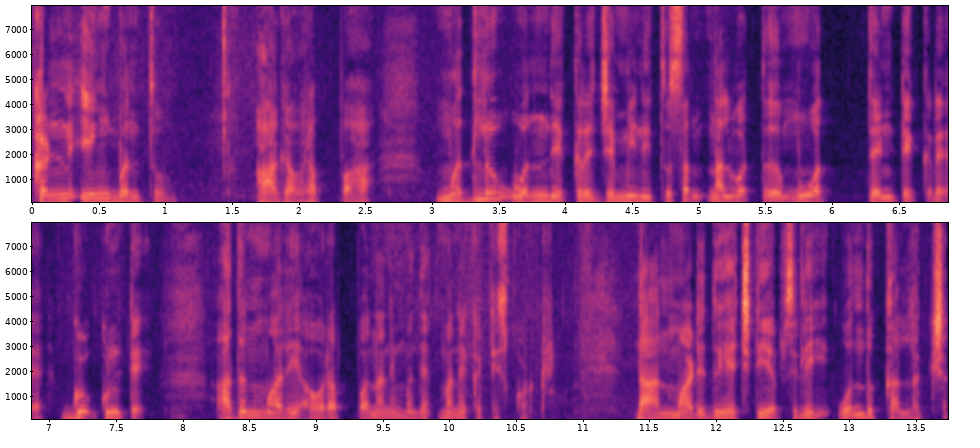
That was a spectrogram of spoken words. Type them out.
ಕಣ್ಣು ಹಿಂಗೆ ಬಂತು. ಆಗ ಅವರಪ್ಪ ಮೊದಲು ಒಂದು ಎಕರೆ ಜಮೀನಿತ್ತು ಸನ್ ನಲ್ವತ್ತು ಮೂವತ್ತೆಂಟು ಎಕರೆ ಗು ಕುಂಟೆ ಅದನ್ನು ಮಾರಿ ಅವರಪ್ಪ ನನಗೆ ಮನೆ ಮನೆ ಕಟ್ಟಿಸ್ಕೊಟ್ರು. ನಾನು ಮಾಡಿದ್ದು ಎಚ್ ಡಿ ಎಫ್ ಸಿಲಿ ಒಂದು ಕಾಲು ಲಕ್ಷ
